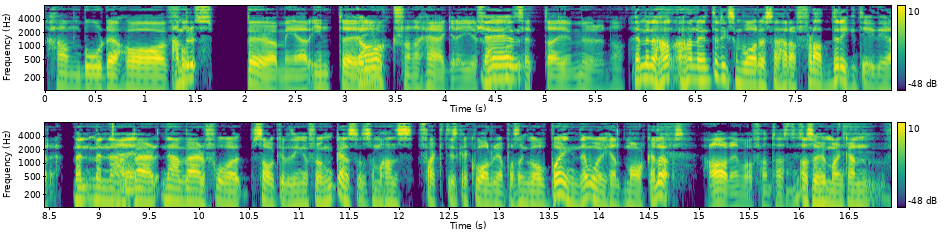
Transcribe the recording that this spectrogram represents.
han borde ha Han fått spö mer, inte Ja. gjort sådana här grejer som Nej. att sätta i muren. Och, Nej, men han, han har inte liksom varit så här fladdrig tidigare. Men, men när, han väl, när han väl får saker och ting att funka, så som hans faktiska kvalrepa som gav poäng, den var ju helt makalös. Ja, den var fantastisk. Alltså hur man kan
